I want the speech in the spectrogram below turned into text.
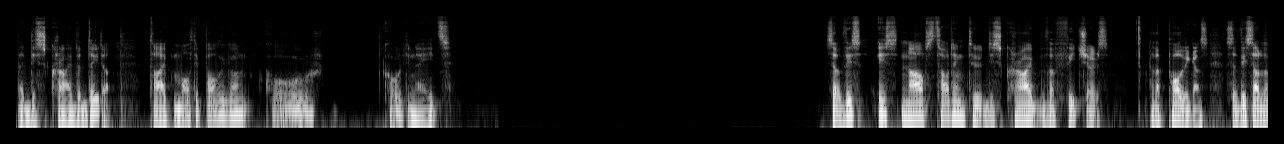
that describe the data. Type multi-polygon core coordinates. So this is now starting to describe the features the polygons. So these are the,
